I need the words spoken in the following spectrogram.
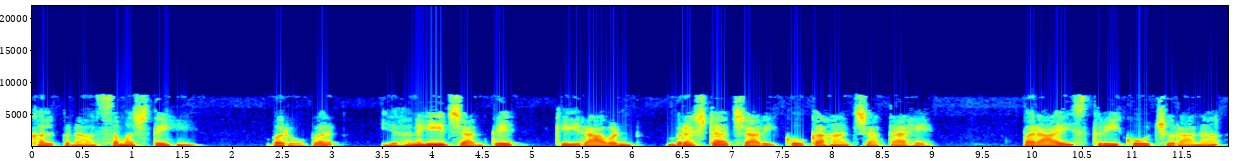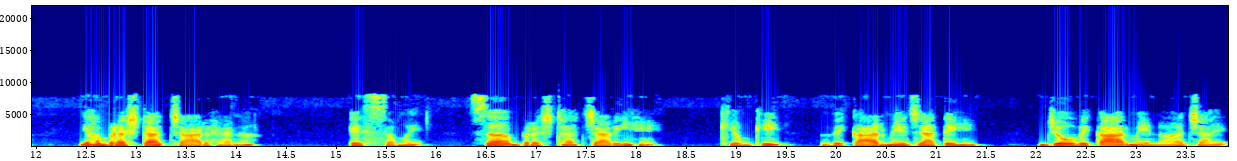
कल्पना समझते हैं। बरोबर यह नहीं जानते कि रावण भ्रष्टाचारी को कहा जाता है। पराई स्त्री को चुराना यह भ्रष्टाचार है ना? इस समय सब भ्रष्टाचारी हैं, क्योंकि विकार में जाते हैं। जो विकार में न जाए,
